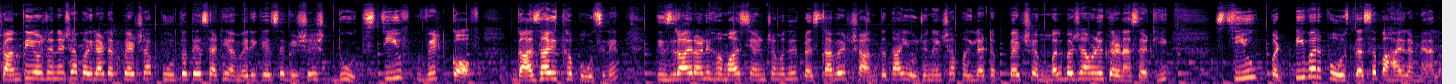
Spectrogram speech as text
शांती योजनेच्या पहिल्या टप्प्याच्या पूर्ततेसाठी अमेरिकेचे विशेष दूत स्टीव्ह विटकॉफ गाझा इथं पोहोचले. इस्रायल आणि हमास यांच्यामधील प्रस्तावित शांतता योजनेच्या पहिल्या टप्प्याची अंमलबजावणी करण्यासाठी स्टीव्ह पट्टीवर पोहोचल्याचं पाहायला मिळालं.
